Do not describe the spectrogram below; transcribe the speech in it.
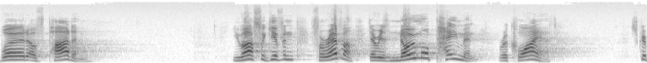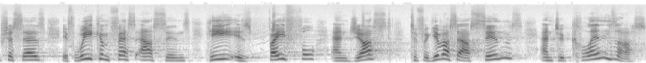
word of pardon. You are forgiven forever. There is no more payment required. Scripture says if we confess our sins, He is faithful and just to forgive us our sins and to cleanse us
